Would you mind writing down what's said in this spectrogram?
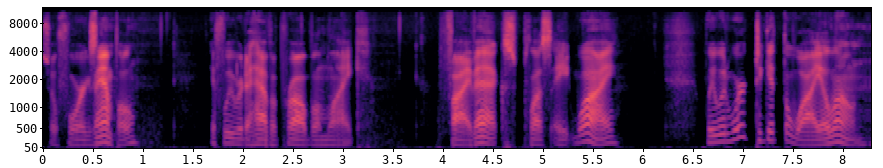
So for example, if we were to have a problem like 5x plus 8y, we would work to get the y alone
